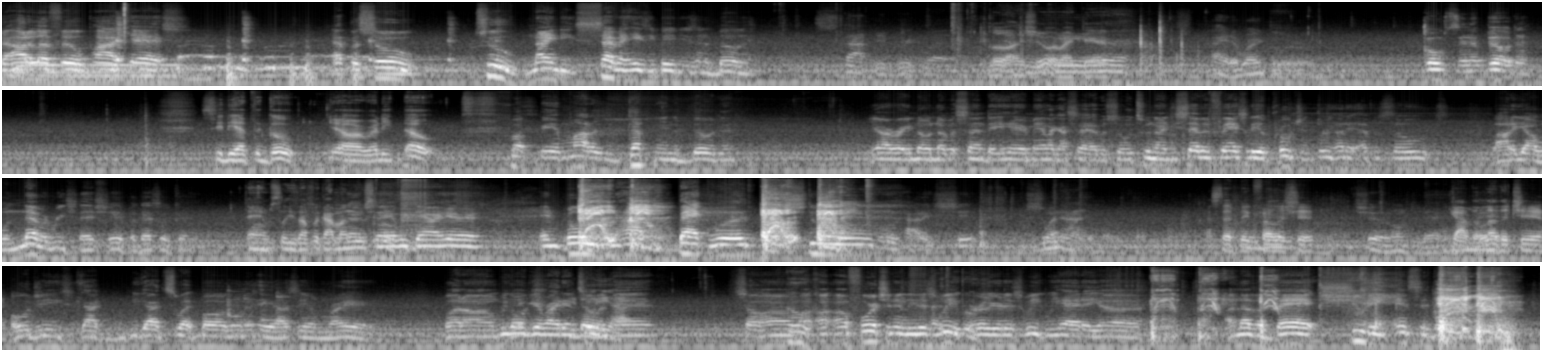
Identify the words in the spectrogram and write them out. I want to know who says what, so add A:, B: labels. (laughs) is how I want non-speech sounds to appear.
A: to the Out of Left Field podcast, episode 297. Hazy Baby is in the building.
B: Stop it, Brick Web.
C: A little unsure right there.
A: I had to run through it.
D: Ghosts in the building.
C: CDF the GOAT. You already know.
B: Fuck being modest is definitely in the building.
A: You already know another Sunday here, man. Like I said, episode 297, fastly approaching 300 episodes. A lot of y'all will never reach that shit, but that's okay.
C: Damn, sleeves. I forgot my
A: You know
C: new
A: I'm saying? We down here in blazing hot backwoods (coughs) studios. It was hot as shit. Sweating like a motherfucker.
C: That's that big fella shit.
A: Chill, don't do that.
C: Got the
A: man
C: leather chair.
A: OG's got we got sweat balls on his head. I see him right here. But um, we gonna get right
C: You
A: into
C: know
A: it,
C: he hot.
A: man. So um,
B: Go.
A: un- unfortunately, this week, earlier this week, we had a uh, another bad shooting incident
